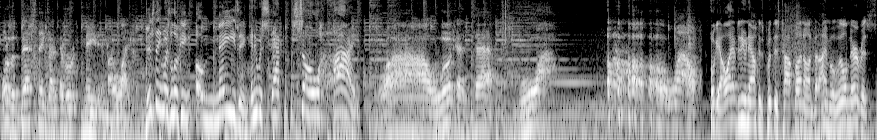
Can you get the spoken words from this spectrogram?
one of the best things I've ever made in my life. This thing was looking amazing, and it was stacked so high. Wow, look at that. Wow. Oh, wow. Okay, all I have to do now is put this top bun on, but I'm a little nervous.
